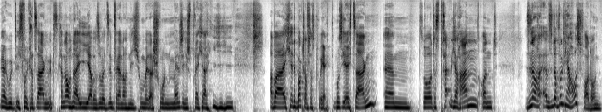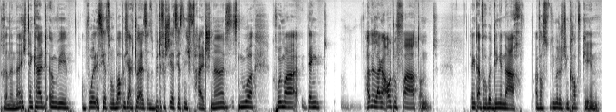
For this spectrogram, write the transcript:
Ja, gut, ich wollte gerade sagen, das kann auch AI, aber soweit sind wir ja noch nicht. Ich hole mir da schon menschliche Sprecher. Hihihi. aber ich hätte Bock auf das Projekt, muss ich echt sagen. Ähm, so, das treibt mich auch an und es sind auch, sind auch wirklich Herausforderungen drin. Ne? Ich denke halt irgendwie, obwohl es jetzt noch überhaupt nicht aktuell ist, also bitte versteht das jetzt nicht falsch. Ne? Das ist nur, Krömer denkt, hat eine lange Autofahrt und denkt einfach über Dinge nach. Einfach so, die mir durch den Kopf gehen.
